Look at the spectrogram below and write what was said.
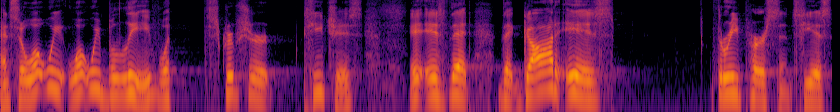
and so what we, what we believe, what Scripture teaches, is that, that God is three persons. He is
